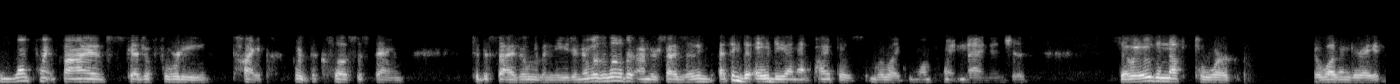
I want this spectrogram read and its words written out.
1.5 Schedule 40 pipe was the closest thing to the size that we would need. And it was a little bit undersized. I think I think the OD on that pipe was were like 1.9 inches. So it was enough to work. It wasn't great.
